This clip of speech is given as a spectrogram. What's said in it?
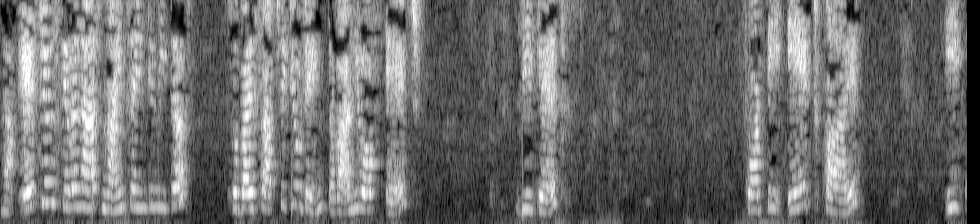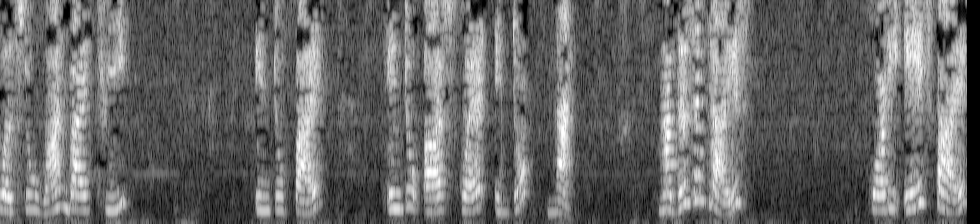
Now h is given as 9 centimeters. So by substituting the value of h, we get 48 pi equals to 1 by 3 into pi into r square into 9. Now this implies 48 pi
